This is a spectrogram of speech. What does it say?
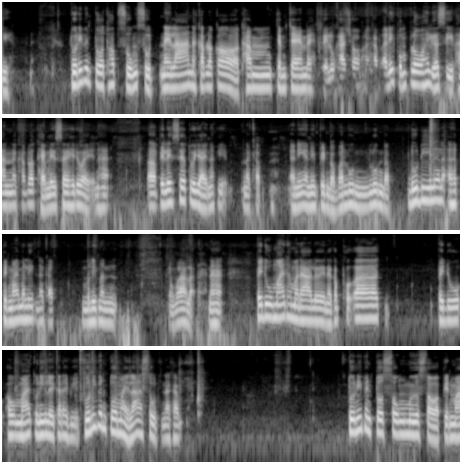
ดี ตัวนี้เป็นตัวท็อปสูงสุดในร้านนะครับ แล้วก็ทำแจมๆไปเผื่อลูกค้าชอบนะครับ อันนี้ผมโปรให้เหลือ4 0 0 0นะครับแล้วแถมเลเซอร์ให้ด้วยนะฮะเออเป็นเลเซอร์ตัวใหญ่นะพี่นะครับ อันนี้อันนี้เป็นแบบว่ารุ่นรุ่นแบบดูดีเลยละเออเป็นไม้มะลิดนะครับมะลิดมันอย่างว่าแหละนะฮะไปดูไม้ธรรมดาเลยนะครับเออไปดูเอาไม้ตัวนี้เลยก็ได้พี่ตัวนี้เป็นตัวใหม่ล่าสุดนะครับ ตัวนี้เป็นตัวทรงมือสอดเป็นไม้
